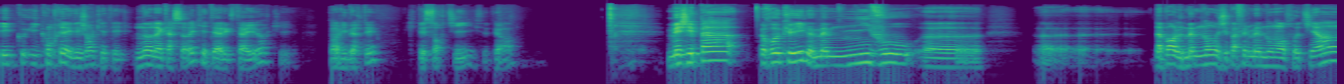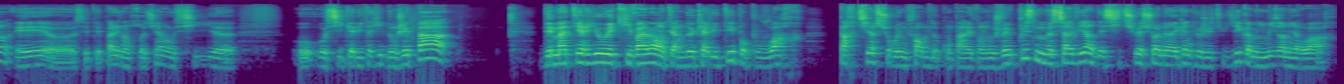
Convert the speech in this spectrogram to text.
y, y compris avec des gens qui étaient non incarcérés, qui étaient à l'extérieur, qui étaient en liberté, qui étaient sortis, etc. Mais j'ai pas recueilli le même niveau. euh, euh, D'abord, le même nom, j'ai pas fait le même nom d'entretien et euh, c'était pas les entretiens aussi, euh, au- aussi qualitatifs. Donc, j'ai pas des matériaux équivalents en termes de qualité pour pouvoir partir sur une forme de comparaison. Donc, je vais plus me servir des situations américaines que j'ai étudiées comme une mise en miroir.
